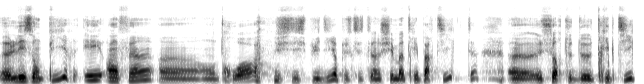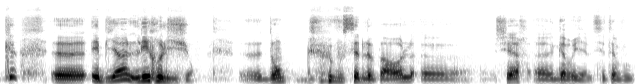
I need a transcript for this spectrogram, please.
les empires et enfin en trois, si je puis dire, puisque c'est un schéma tripartite, une sorte de triptyque, eh bien les religions. donc je vous cède la parole, cher Gabriel, c'est à vous.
